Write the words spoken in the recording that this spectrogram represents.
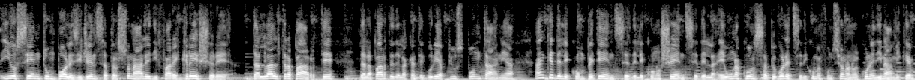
io sento un po' l'esigenza personale di fare crescere dall'altra parte, dalla parte della categoria più spontanea, anche delle competenze, delle conoscenze della, e una consapevolezza di come funzionano alcune dinamiche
